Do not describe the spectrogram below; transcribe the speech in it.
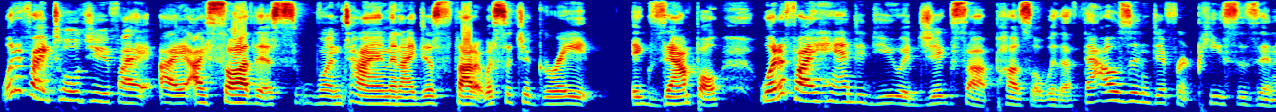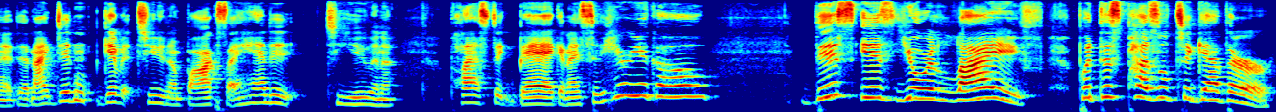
what if I told you if I, I, I saw this one time and I just thought it was such a great example? What if I handed you a jigsaw puzzle with a thousand different pieces in it and I didn't give it to you in a box, I handed it to you in a plastic bag and I said, Here you go. This is your life. Put this puzzle together.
